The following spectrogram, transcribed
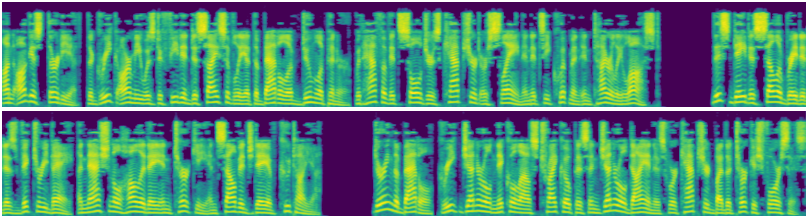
On August 30, the Greek army was defeated decisively at the Battle of Dumlupınar, with half of its soldiers captured or slain and its equipment entirely lost. This date is celebrated as Victory Day, a national holiday in Turkey and Salvage Day of Kütahya. During the battle, Greek General Nikolaos Trikoupis and General Dionysus were captured by the Turkish forces.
